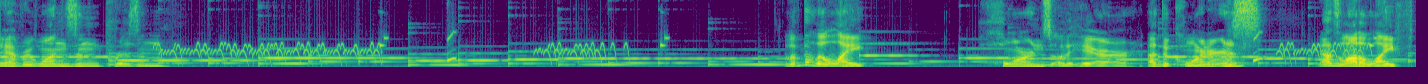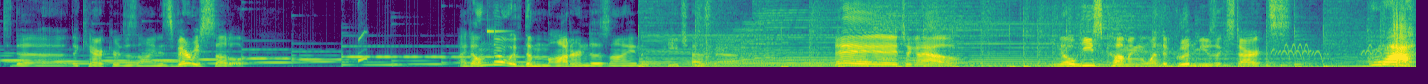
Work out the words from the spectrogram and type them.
Everyone's in prison. I love the little, like, horns of hair at the corners. That's a lot of life to the, the character design. It's very subtle. I don't know if the modern design of Peach has that. Hey, check it out. You know he's coming when the good music starts. Ha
